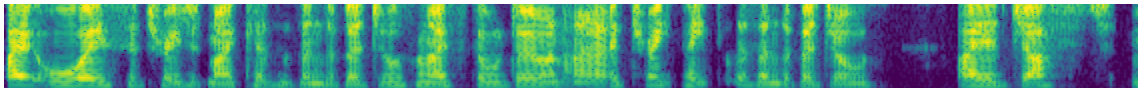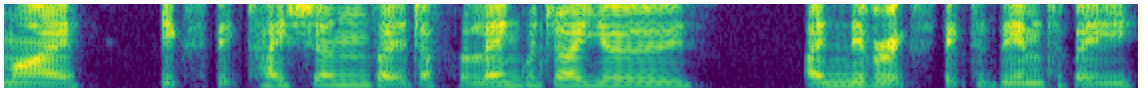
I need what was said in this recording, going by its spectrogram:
I always have treated my kids as individuals and I still do. And I treat people as individuals. I adjust my expectations. I adjust the language I use. I never expected them to be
